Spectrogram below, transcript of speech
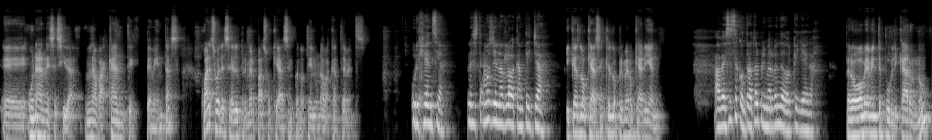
eh, una necesidad, una vacante de ventas, ¿cuál suele ser el primer paso que hacen cuando tienen una vacante de ventas? Urgencia. Necesitamos llenar la vacante ya. ¿Y qué es lo que hacen? ¿Qué es lo primero que harían? A veces se contrata el primer vendedor que llega. Pero obviamente publicaron, ¿no?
